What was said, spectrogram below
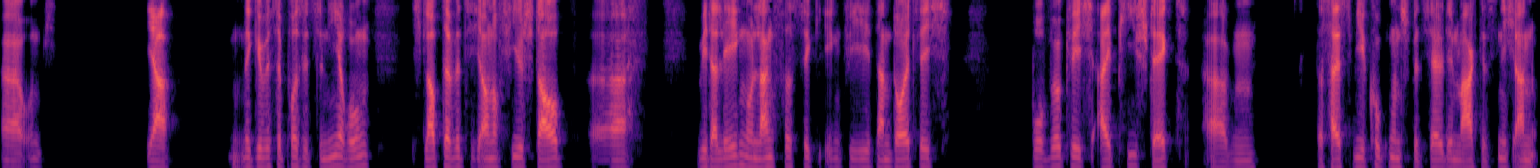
äh, und ja, eine gewisse Positionierung. Ich glaube, da wird sich auch noch viel Staub äh, widerlegen und langfristig irgendwie dann deutlich, wo wirklich IP steckt. Ähm, das heißt, wir gucken uns speziell den Markt jetzt nicht an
